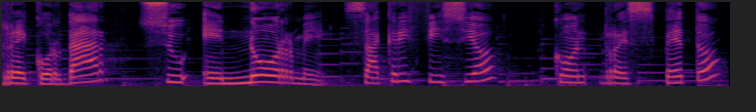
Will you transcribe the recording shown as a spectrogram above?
recordar su enorme sacrificio con respeto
